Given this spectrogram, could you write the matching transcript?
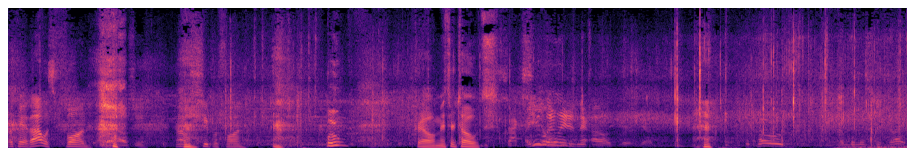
Okay, that was fun. that was super fun. Boom. Trail, Mr. Toads. Are you literally just ne- oh, good, good. the toes of the Mr. Right.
